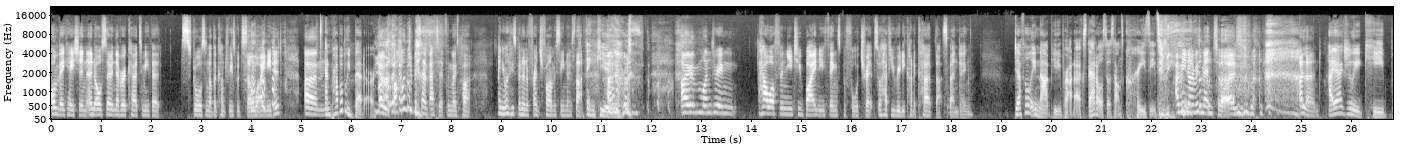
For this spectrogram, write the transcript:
on vacation. And also, it never occurred to me that stores in other countries would sell what I needed. Um, and probably better. Yeah. Oh, 100% better for the most part. Anyone who's been in a French pharmacy knows that. Thank you. Um, I'm wondering how often you two buy new things before trips, or have you really kind of curbed that spending? Definitely not beauty products. That also sounds crazy to me. I mean, I was mental. I, was, I learned. I actually keep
